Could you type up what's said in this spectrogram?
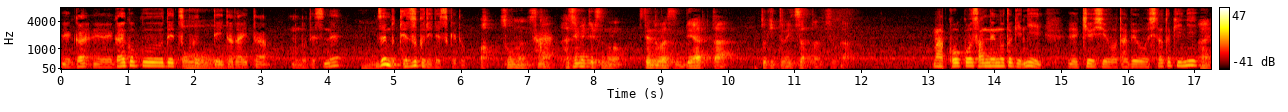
えーがえー外国で作っていただいたものですね全部手作りですけど。あそうなんですか、はい。初めてそのステンドグラスに出会った時っていうのはいつだったんでしょうか？まあ、高校3年の時に、えー九州を旅をした時に、はい。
